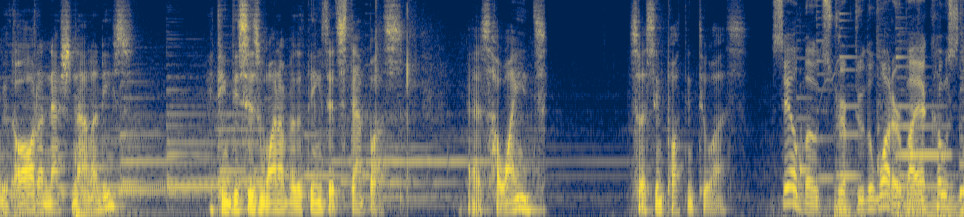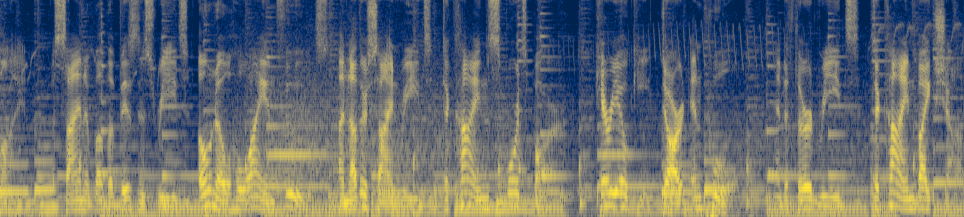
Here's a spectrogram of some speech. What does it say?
with all the nationalities, I think this is one of the things that stamp us as Hawaiians. So, it's important to us. Sailboats drift through the water by a coastline. A sign above a business reads oh Ono Hawaiian Foods. Another sign reads Dakine Sports Bar, Karaoke, Dart, and Pool. And a third reads Dakine Bike Shop.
